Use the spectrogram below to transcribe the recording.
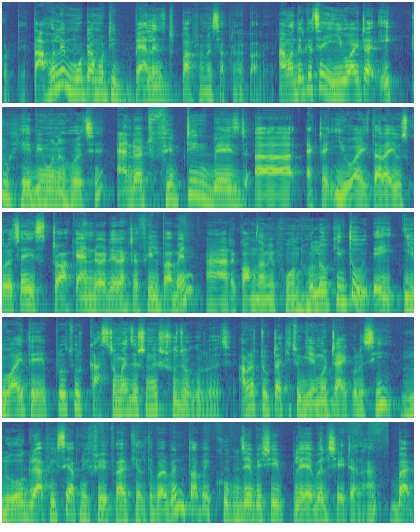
করতে। তাহলে মোটামুটি ব্যালেন্সড পারফরমেন্স আপনারা পাবেন। আমাদের কাছে ইউআইটা একটু হেভি মনে হয়েছে। অ্যান্ড্রয়েড ফিফটিন বেসড একটা ইউআই তারা ইউজ করেছে। স্টক অ্যান্ড্রয়েডের একটা ফিল পাবেন। আর কম দামি ফোন হলেও কিন্তু এই ইউআইতে প্রচুর কাস্টমাইজেশনের সুযোগও রয়েছে। আমরা টুকটাক কিছু গেমও ট্রাই করেছি। লো গ্রাফিক্সে আপনি ফ্রি ফায়ার খেলতে পারবেন, তবে খুব যে বেশি প্লেয়েবল সেটা না। বাট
